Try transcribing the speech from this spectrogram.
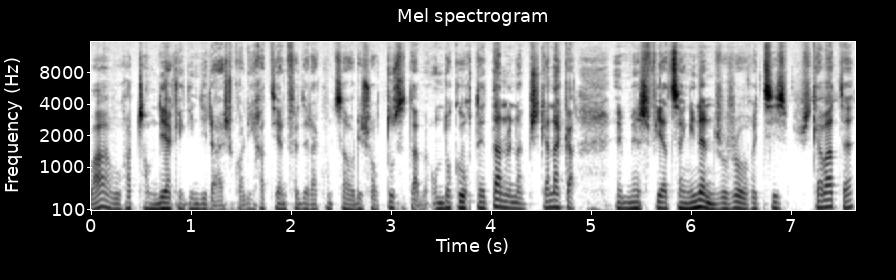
ba, urratz handiak egin dira eskuali irratian federakuntza hori sortuz, eta ondoko urteetan, bena pixkanaka, emez fiatzen ginen, jojo horretziz pixka bat, eh?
